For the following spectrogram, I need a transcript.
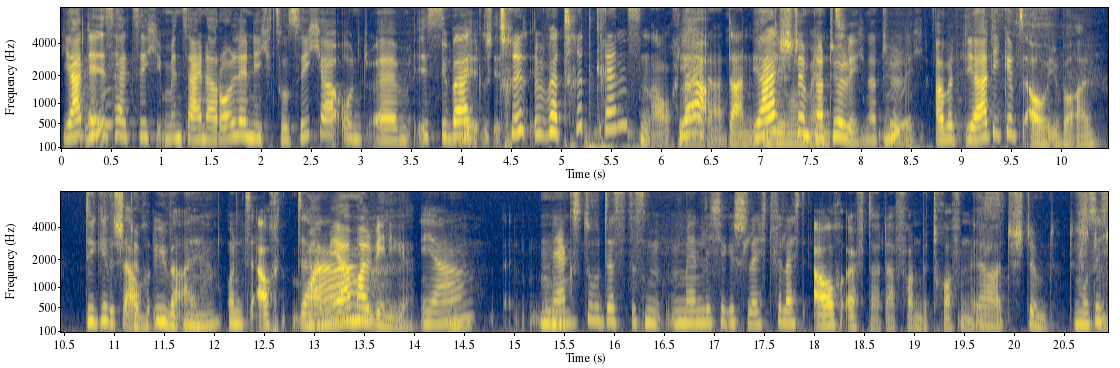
ja, der ist halt sich in seiner Rolle nicht so sicher und ähm, ist. übertritt, übertritt Grenzen auch leider dann. Ja, in dem stimmt, Moment. natürlich, natürlich. Aber ja, die gibt es auch überall. Die gibt es auch überall. Mhm. Und auch da. Mal mehr, mal weniger. Ja. Mhm. Merkst du, dass das männliche Geschlecht vielleicht auch öfter davon betroffen ist? Ja, das stimmt. Das Muss ich stimmt.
